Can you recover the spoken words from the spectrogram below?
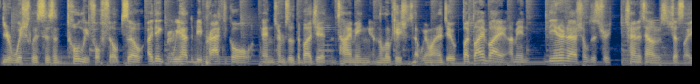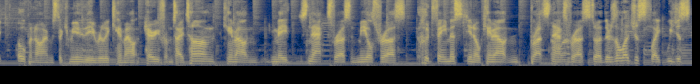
your wish list isn't totally fulfilled. So I think we had to be practical in terms of the budget and the timing and the locations that we want to do. But by and by, I mean, the international district chinatown was just like open arms the community really came out harry from Tai Tung came out and made snacks for us and meals for us hood famous you know came out and brought snacks oh, wow. for us so there's a lot just like we just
